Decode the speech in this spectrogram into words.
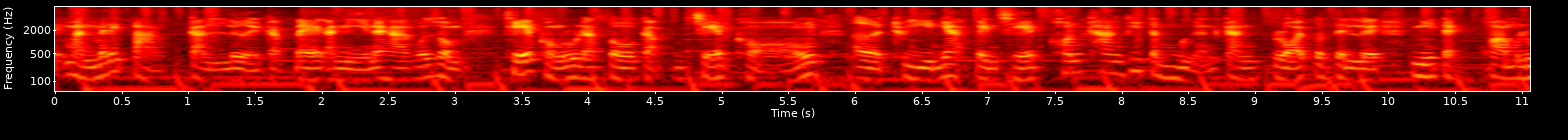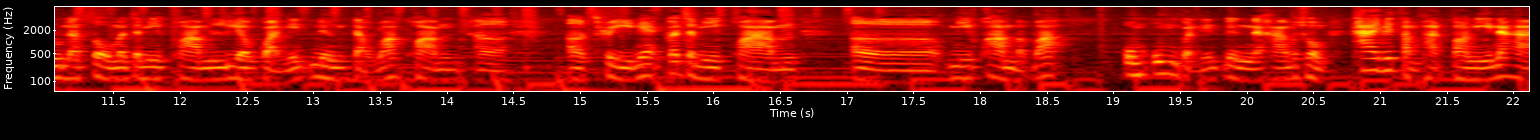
ฟมันไม่ได้ต่างกันเลยกับแปรงอันนี้นะคะคุณผู้ชมเชฟของ Luna s o กับเชฟของเอ่อทรีเนี่ยเป็นเชฟค่อนข้างที่จะเหมือนกันร้อยเปอร์เซ็นต์เลย มีแต่ความ Luna s o มันจะมีความเลียวกว่านิดนึง แต่ว่าความเอ่อเอ่อทรีเนี่ยก็จะมีความเอ่อมีความแบบว่าอุ้มๆกว่านิดนึงนะคะคุณผู้ชม ถ้าให้ไปสัมผัสตอนนี้นะคะ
